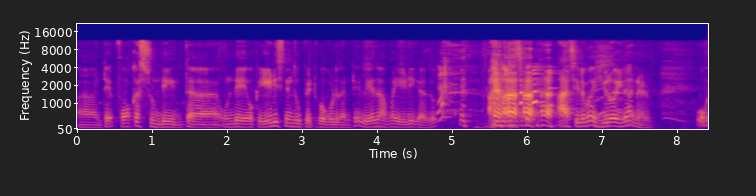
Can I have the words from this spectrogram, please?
అంటే ఫోకస్ ఉండి ఇంత ఉండే ఒక ఏడీస్ని ఎందుకు పెట్టుకోకూడదు అంటే లేదు అమ్మాయి ఏడీ కాదు. ఆ సినిమా హీరోయిన్ అన్నాడు. ఒక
